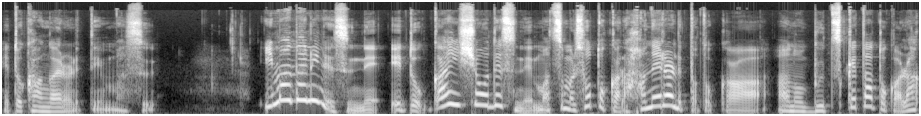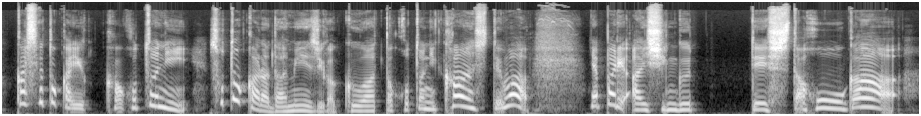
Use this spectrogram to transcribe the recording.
えっと、考えられています。未だにですね、えっと、外傷ですね。まあ、つまり外から跳ねられたとか、あの、ぶつけたとか、落下したとかいうことに、外からダメージが加わったことに関しては、やっぱりアイシングってした方が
